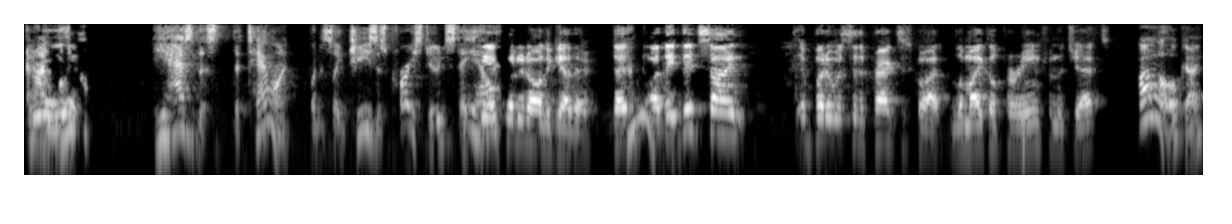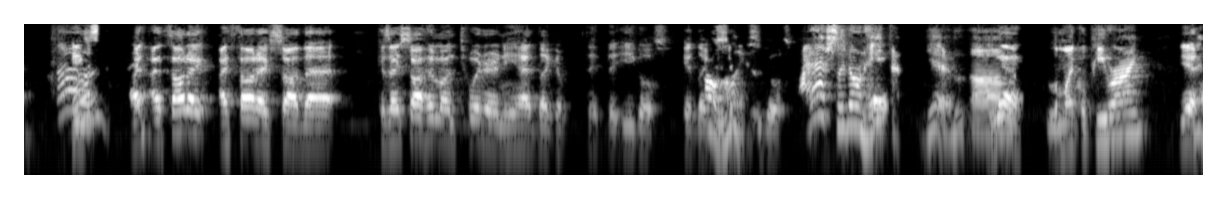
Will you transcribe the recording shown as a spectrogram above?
And I Yeah. like him. He has this the talent, but it's like Jesus Christ, dude, stay He healthy. can't put it all together. That uh, they did sign, but it was to the practice squad. La'Mical Perine from the Jets. Oh, okay. Oh, I, I thought I, I thought I saw that because I saw him on Twitter and he had like a the, the Eagles. He had like Oh, six nice. Eagles. I actually don't hate that. Yeah, uh, Yeah. Lamichael P. Ryan. Yeah,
